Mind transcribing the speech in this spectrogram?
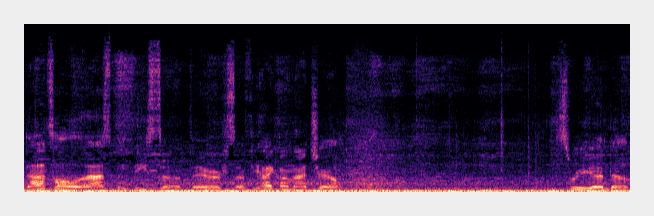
That's all Aspen Vista up there. So if you hike on that trail, that's where you end up.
